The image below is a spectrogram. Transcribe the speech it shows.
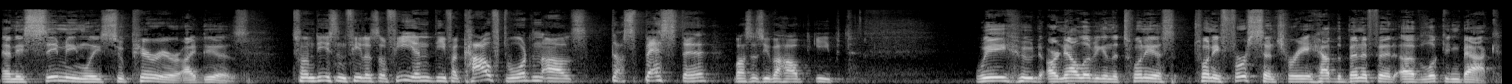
and these seemingly superior ideas. von diesen Philosophien, die verkauft wurden als das Beste, was es überhaupt gibt. We who are now living in the 20th, 21st century have the benefit of looking back.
